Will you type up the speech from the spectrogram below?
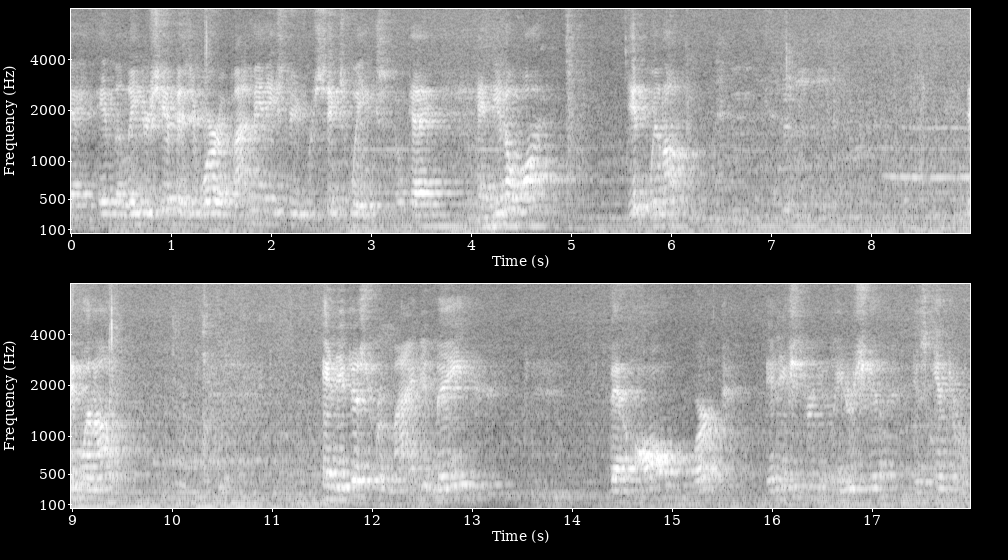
in the, in the leadership, as it were, of my ministry for six weeks, okay? And you know what? It went on. It went on. And it just reminded me that all work, ministry, leadership is integral.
